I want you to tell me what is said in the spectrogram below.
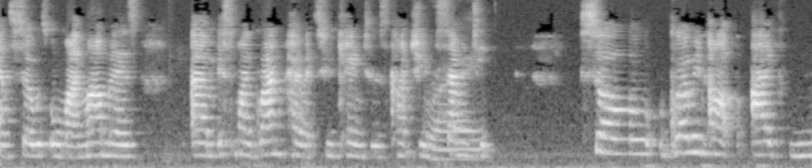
and so was all my mamas. Um, it's my grandparents who came to this country in right. the 70s so growing up, I've ne-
